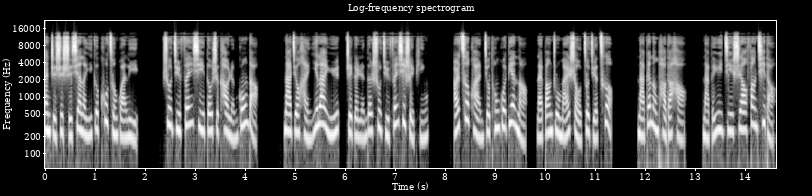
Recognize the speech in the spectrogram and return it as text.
但只是实现了一个库存管理，数据分析都是靠人工的，那就很依赖于这个人的数据分析水平。而测款就通过电脑来帮助买手做决策，哪个能跑得好，哪个预计是要放弃的。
